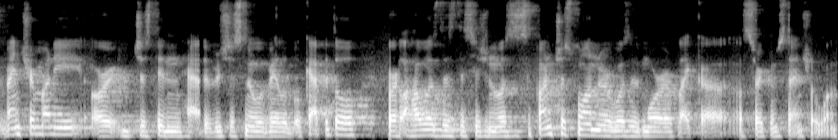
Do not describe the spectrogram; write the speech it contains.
venture money, or just didn't have? There was just no available capital or how was this decision? Was this a conscious one, or was it more of like a, a circumstantial one?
